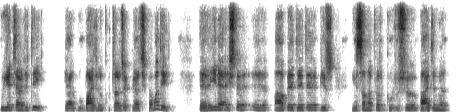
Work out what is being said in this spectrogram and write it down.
bu yeterli değil. Yani bu Biden'ı kurtaracak bir açıklama değil. E, yine işte e, ABD'de bir insan hakları kuruluşu Biden'ı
